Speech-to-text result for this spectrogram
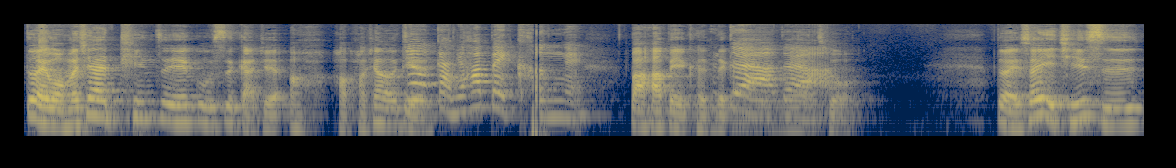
对，我们现在听这些故事，感觉哦，好好像有点就点感觉他被坑哎、巴哈被坑的对啊感觉，对啊没有错。对，所以其实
